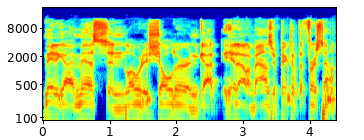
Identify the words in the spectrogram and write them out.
made a guy miss and lowered his shoulder and got hit out of bounds. We picked up the first down.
